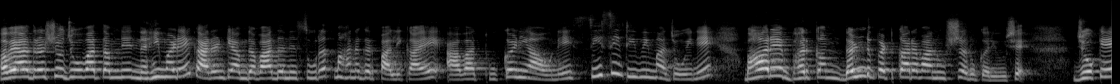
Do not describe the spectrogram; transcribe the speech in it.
હવે આ દ્રશ્યો જોવા તમને નહીં મળે, કારણ કે અમદાવાદ અને સુરત મહાનગરપાલિકાએ આવા થૂકણિયાઓને સીસીટીવીમાં જોઈને ભારે ભરકમ દંડ ફટકારવાનું શરૂ કર્યું છે. જો કે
